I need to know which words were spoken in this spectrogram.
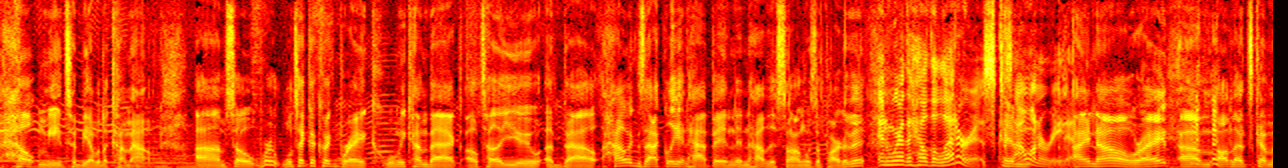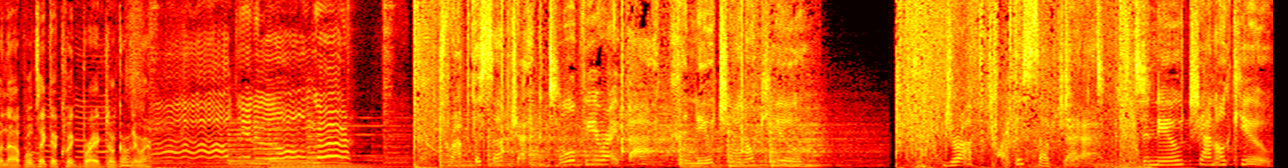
help me to be able to come out. Um, so we're, we'll take a quick break. When we come back, I'll tell you about how exactly it happened and how this song was a part of it. And where the hell the letter is, because I want to read it. I know, right? Um, all that's coming up. We'll take a quick break. Don't go anywhere. Drop the subject. We'll be right back. The new Channel Q. Drop the subject. The new Channel Q.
